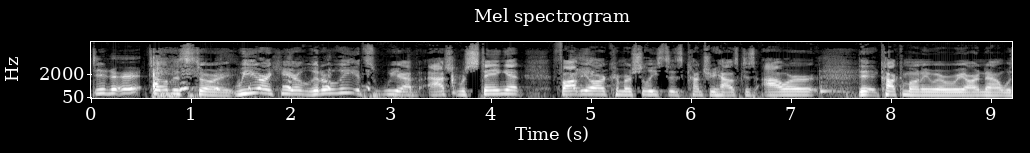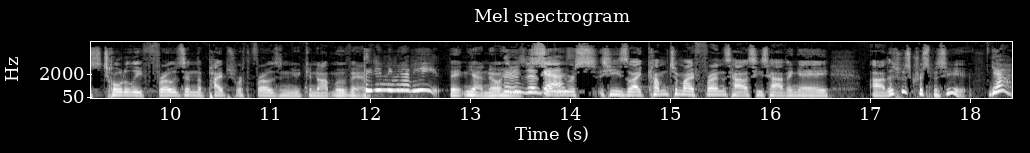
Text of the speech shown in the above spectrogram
dinner. tell this story. We are here literally. It's we have Ash. We're staying at Fabio our commercialista's country house because our the Cacamone where we are now was totally frozen. The pipes were frozen. You cannot move in. They didn't even have heat. They- yeah, no There heat. was no so gas. We were, he's like, come to my friend's house. He's having a. Uh, this was Christmas Eve. Yeah,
